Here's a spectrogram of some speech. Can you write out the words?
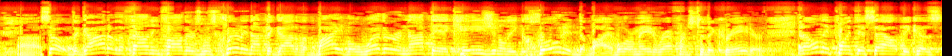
Uh, so, the God of the founding fathers was clearly not the God of the Bible, whether or not they occasionally quoted the Bible or made reference to the Creator. And I only point this out because,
